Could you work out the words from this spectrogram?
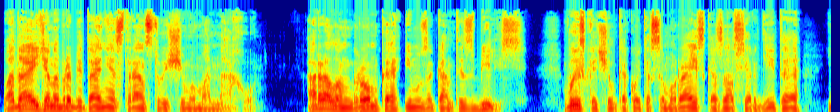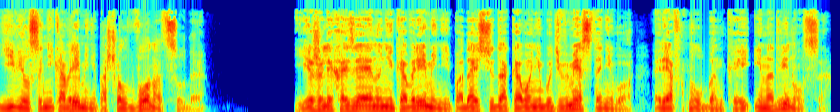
«Подайте на пропитание странствующему монаху». Орал он громко, и музыканты сбились. Выскочил какой-то самурай и сказал сердито «Явился не ко времени, пошел вон отсюда». «Ежели хозяину не ко времени, подай сюда кого-нибудь вместо него», — рявкнул Бенкей и надвинулся.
